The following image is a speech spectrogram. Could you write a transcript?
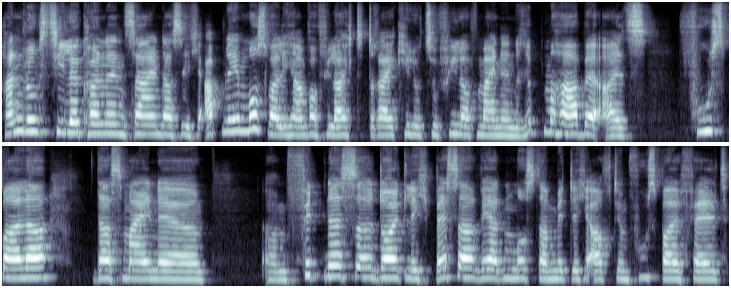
Handlungsziele können sein, dass ich abnehmen muss, weil ich einfach vielleicht drei Kilo zu viel auf meinen Rippen habe als Fußballer, dass meine Fitness äh, deutlich besser werden muss, damit ich auf dem Fußballfeld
